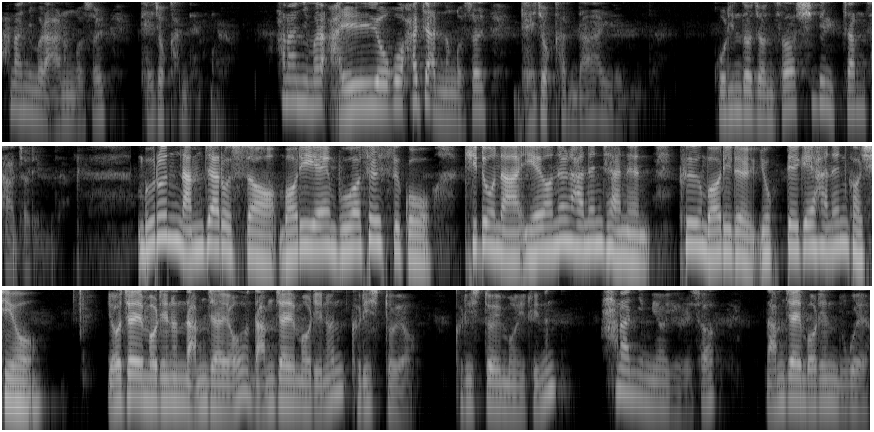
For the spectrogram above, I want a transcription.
하나님을 아는 것을 대적한다는 거예요. 하나님을 알려고 하지 않는 것을 대적한다. 이럽니다. 고린도전서 11장 4절입니다. 물은 남자로서 머리에 무엇을 쓰고 기도나 예언을 하는 자는 그 머리를 욕되게 하는 것이요. 여자의 머리는 남자요, 남자의 머리는 그리스도요, 그리스도의 머리는 하나님이요. 그래서 남자의 머리는 누구예요?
